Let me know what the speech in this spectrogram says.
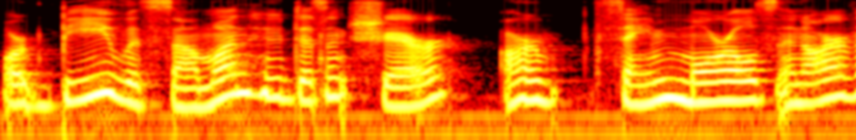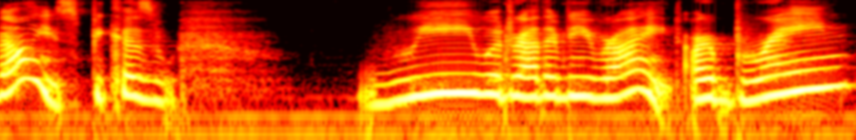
or be with someone who doesn't share our same morals and our values because we would rather be right. Our brain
